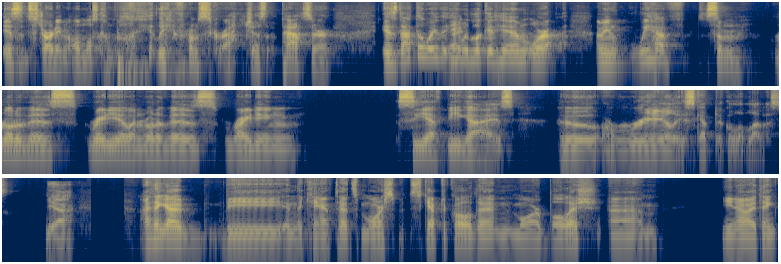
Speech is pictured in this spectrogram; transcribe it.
isn't starting almost completely from scratch as a passer. Is that the way that you would look at him? Or I mean, we have some Rotoviz radio and Rotoviz writing CFB guys who are really skeptical of Levis. Yeah. I think I would be in the camp that's more skeptical than more bullish. Um, you know, I think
